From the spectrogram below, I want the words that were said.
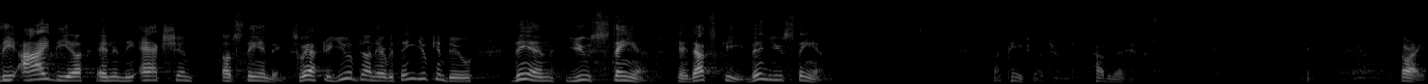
the idea and in the action of standing. So after you've done everything you can do, then you stand. Okay, that's key. Then you stand. My page got turned. How did that happen? Okay. All right.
